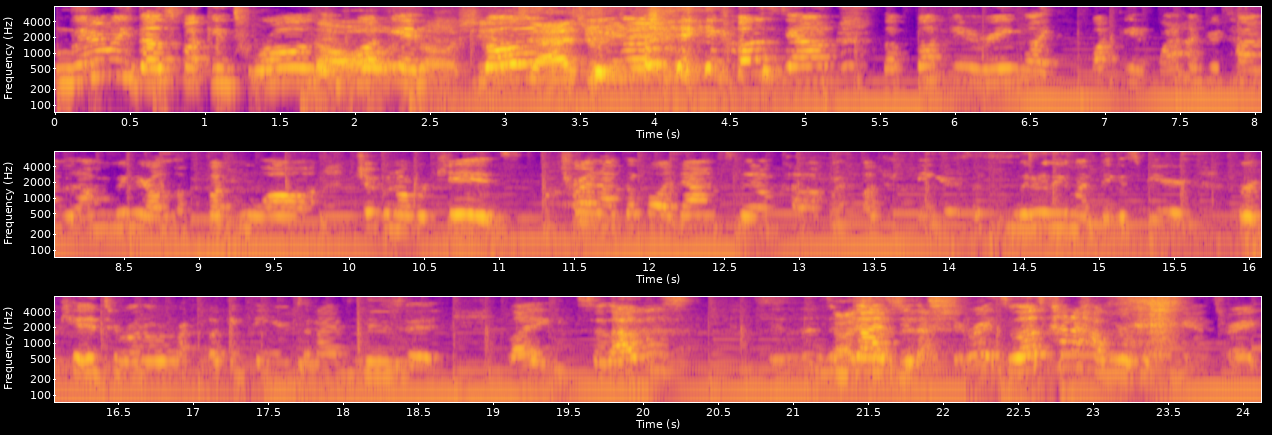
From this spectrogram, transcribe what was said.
Literally does fucking twirls and fucking no, she goes, he, goes, he goes down the fucking ring like fucking 100 times, and I'm over here on the fucking wall, tripping over kids, trying not to fall down so they don't cut off my fucking fingers. That's literally my biggest fear for a kid to run over my fucking fingers and I lose it. Like, so that was. the Guys Guys do that shit, right? So that's kind of how we were holding hands, right?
